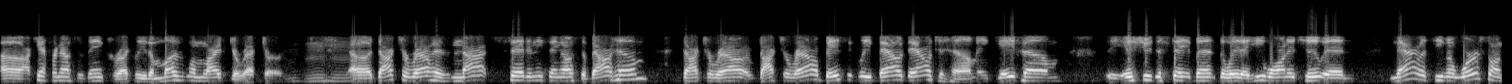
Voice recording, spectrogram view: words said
uh, I can't pronounce his name correctly, the Muslim Life Director, mm-hmm. uh, Dr. Rao has not said anything else about him. Dr. Rao, Dr. Rao basically bowed down to him and gave him, issued the statement the way that he wanted to. And now it's even worse on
